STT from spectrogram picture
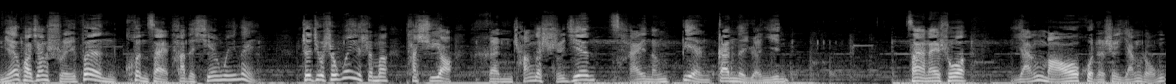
棉花将水分困在它的纤维内，这就是为什么它需要很长的时间才能变干的原因。再来说羊毛或者是羊绒，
